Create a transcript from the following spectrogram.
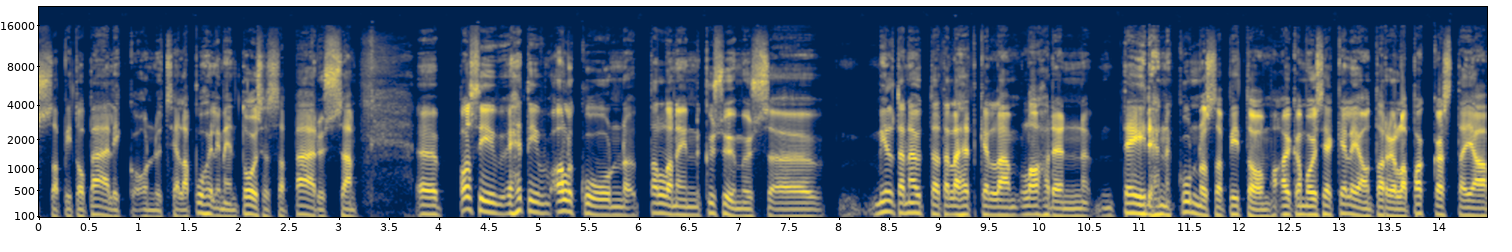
kunnossapitopäällikkö on nyt siellä puhelimen toisessa päädyssä. Pasi, heti alkuun tällainen kysymys. Miltä näyttää tällä hetkellä Lahden teiden kunnossapito? Aikamoisia kelejä on tarjolla pakkasta ja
